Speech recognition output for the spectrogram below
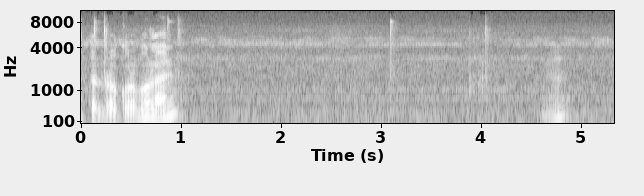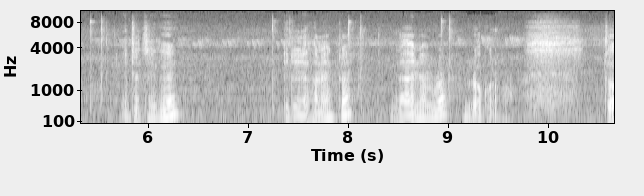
একটা ড্র করব লাইন এটা থেকে এটা এখানে একটা লাইন আমরা ড্র করব। তো,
